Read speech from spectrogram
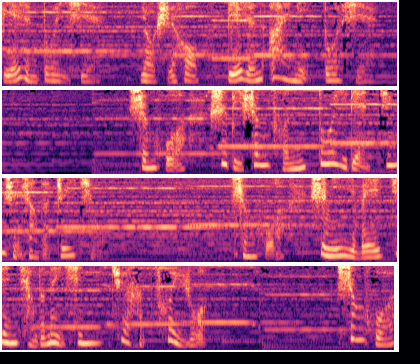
别人多一些，有时候别人爱你多些。生活是比生存多一点精神上的追求，生活是你以为坚强的内心却很脆弱。生活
